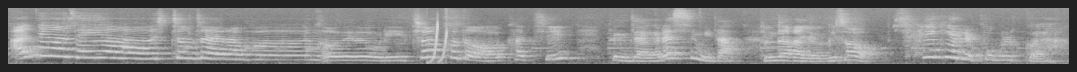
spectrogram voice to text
안녕하세요 시청자 여러분. 오늘은 우리 추어코도 같이 등장을 했습니다. 누나가 여기서 세 개를 뽑을 거야.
